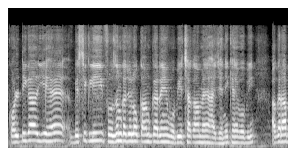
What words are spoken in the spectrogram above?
کوالٹی کا یہ ہے بیسکلی فروزن کا جو لوگ کام کر رہے ہیں وہ بھی اچھا کام ہے ہائیجینک ہے وہ بھی۔ اگر آپ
